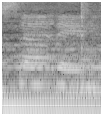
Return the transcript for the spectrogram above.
setting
